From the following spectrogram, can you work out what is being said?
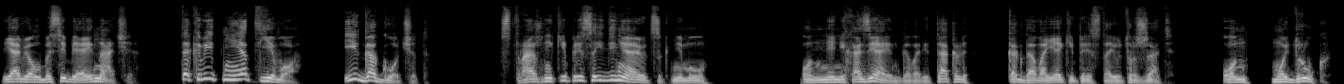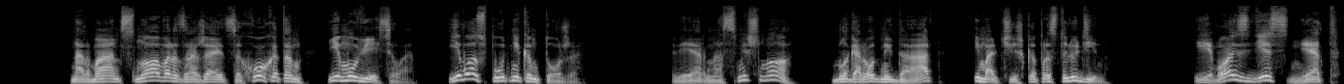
я вел бы себя иначе. Так ведь нет его!» И гогочет. Стражники присоединяются к нему. «Он мне не хозяин», — говорит Акль, когда вояки перестают ржать. «Он мой друг». Норман снова разражается хохотом, ему весело. Его спутникам тоже. Верно, смешно. Благородный Даарт и мальчишка-простолюдин. Его здесь нет.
